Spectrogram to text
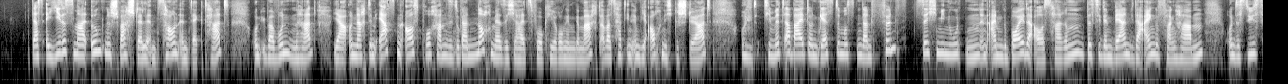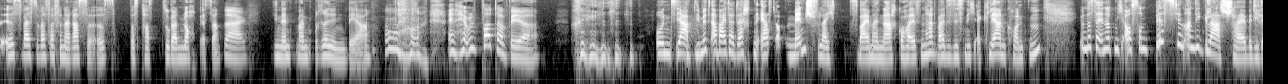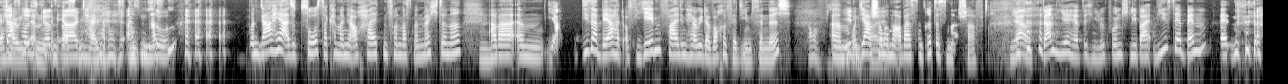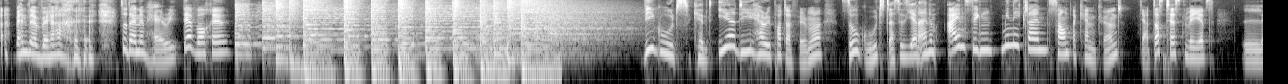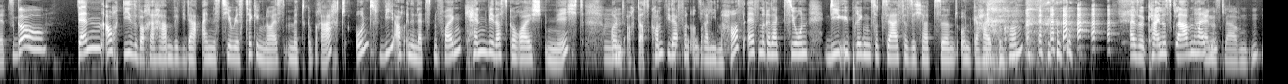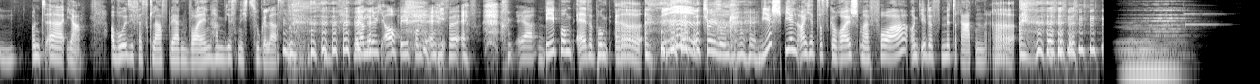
dass er jedes Mal irgendeine Schwachstelle im Zaun entdeckt hat und überwunden hat. Ja, und nach dem ersten Ausbruch haben sie sogar noch mehr Sicherheitsvorkehrungen gemacht, aber es hat ihn irgendwie auch nicht gestört. Und die Mitarbeiter und Gäste mussten dann 50 Minuten in einem Gebäude ausharren, bis sie den Bären wieder eingefangen haben. Und das Süße ist, weißt du, was er für eine Rasse ist? Das passt sogar noch besser. Sag. Die nennt man Brillenbär. Oh, ein Harry Potter Bär. Und ja, die Mitarbeiter dachten erst, ob ein Mensch vielleicht zweimal nachgeholfen hat, weil sie es nicht erklären konnten. Und das erinnert mich auch so ein bisschen an die Glasscheibe, die der das Harry ähm, im sagen. ersten Teil hat Aus dem lassen. Von daher, also Zoos, da kann man ja auch halten von was man möchte, ne? Mhm. Aber ähm, ja, dieser Bär hat auf jeden Fall den Harry der Woche verdient, finde ich. Auf ähm, jeden und ja, Fall. schauen wir mal, ob er es ein drittes Mal schafft. Ja, dann hier herzlichen Glückwunsch, lieber. Wie ist der Ben? Ben. Ben der Bär. Zu deinem Harry der Woche. Wie gut kennt ihr die Harry Potter Filme? So gut, dass ihr sie an einem einzigen mini kleinen Sound erkennen könnt. Ja, das testen wir jetzt Let's go! Denn auch diese Woche haben wir wieder ein Mysterious Ticking Noise mitgebracht. Und wie auch in den letzten Folgen kennen wir das Geräusch nicht. Mhm. Und auch das kommt wieder von unserer lieben Hauselfenredaktion, die übrigens sozialversichert sind und Gehalt bekommen. also keine Sklaven halten. Keine Sklaven. Mm -mm. Und äh, ja, obwohl sie versklavt werden wollen, haben wir es nicht zugelassen. wir haben nämlich auch B.11. ja. B.11.r. Entschuldigung. Wir spielen euch jetzt das Geräusch mal vor und ihr dürft mitraten.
